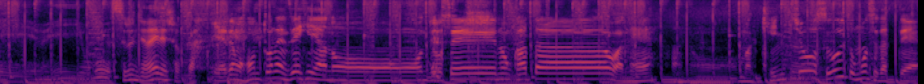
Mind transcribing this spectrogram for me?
いいするんじゃないでしょうか。いやでも本当ねぜひあのー女性の方はねあのーまあ緊張すごいと思うんですよ。だって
